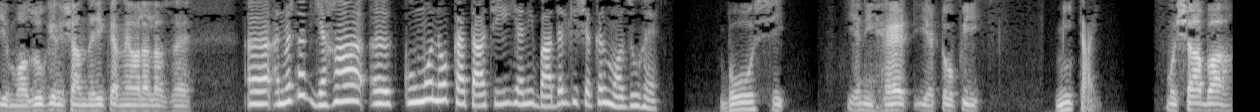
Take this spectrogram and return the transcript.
یہ موضوع کی نشاندہی کرنے والا لفظ ہے آ، انور صاحب یہاں آ، کومونو کاتاچی یعنی بادل کی شکل موضوع ہے 帽子 یعنی ہیٹ یا ٹوپی۔ میتائی مشابہ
